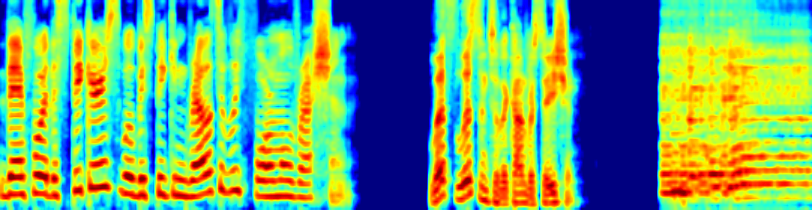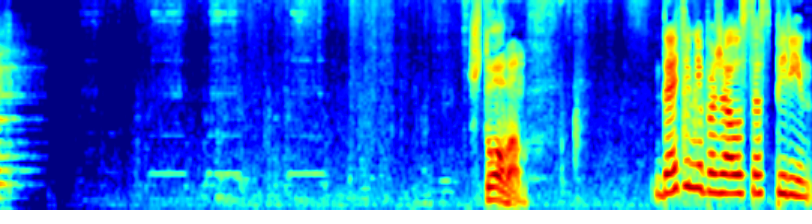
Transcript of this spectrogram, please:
Therefore, the speakers will be speaking relatively formal Russian. Let's listen to the conversation. Что вам? Дайте мне, пожалуйста, аспирин.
